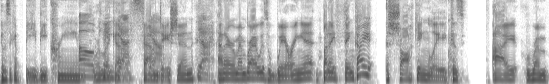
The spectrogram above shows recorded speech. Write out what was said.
it was like a BB cream Oh, or okay, like yes, a yeah. foundation. Yeah. And I remember I was wearing it, but I think I shockingly because I rem-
